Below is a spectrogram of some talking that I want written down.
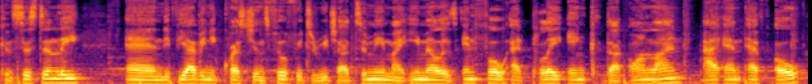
consistently. And if you have any questions, feel free to reach out to me. My email is info at playinc.online, I-N-F-O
